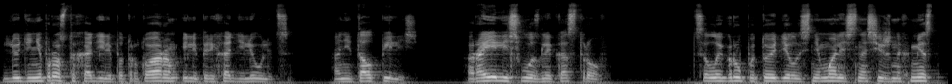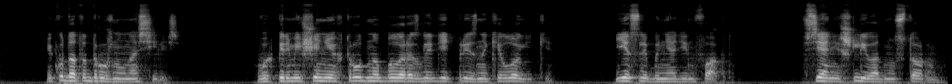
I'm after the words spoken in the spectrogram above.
Люди не просто ходили по тротуарам или переходили улицы. Они толпились, роились возле костров. Целые группы то и дело снимались с насиженных мест и куда-то дружно уносились. В их перемещениях трудно было разглядеть признаки логики, если бы не один факт. Все они шли в одну сторону.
